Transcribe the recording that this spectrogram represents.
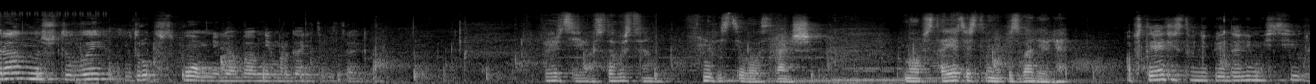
Странно, что вы вдруг вспомнили обо мне, Маргарита Витальевна. Поверьте, я с удовольствием навестила вас раньше, но обстоятельства не позволяли. Обстоятельства непреодолимой силы.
